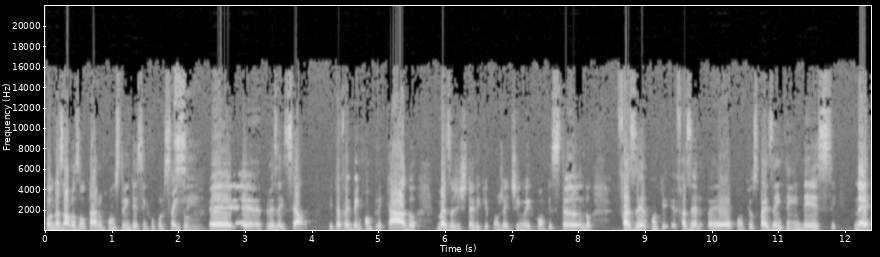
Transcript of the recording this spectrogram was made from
quando as aulas voltaram com os 35% é, presencial. Então foi bem complicado, mas a gente teve que com jeitinho ir conquistando fazer com que, fazer, é, com que os pais entendessem né,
